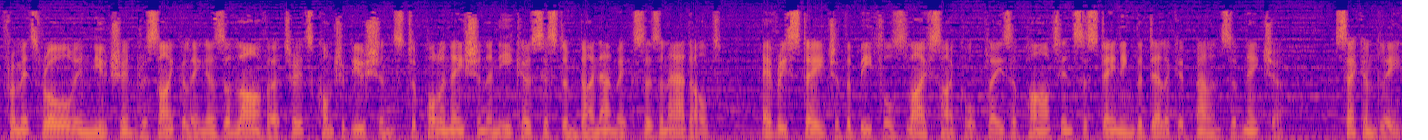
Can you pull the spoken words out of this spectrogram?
From its role in nutrient recycling as a larva to its contributions to pollination and ecosystem dynamics as an adult, every stage of the beetle's life cycle plays a part in sustaining the delicate balance of nature. Secondly,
